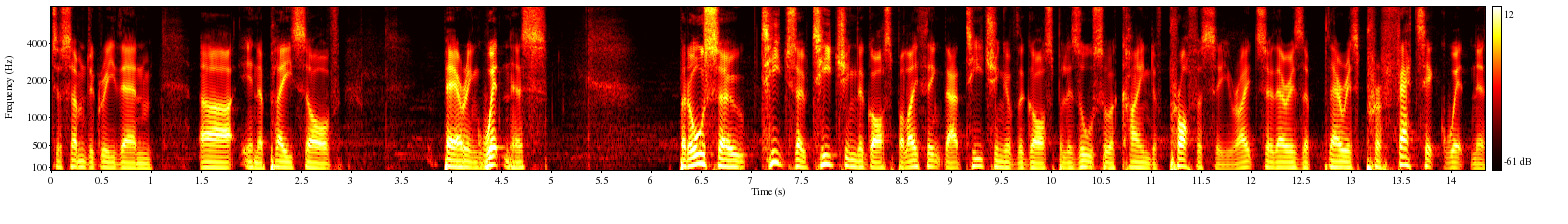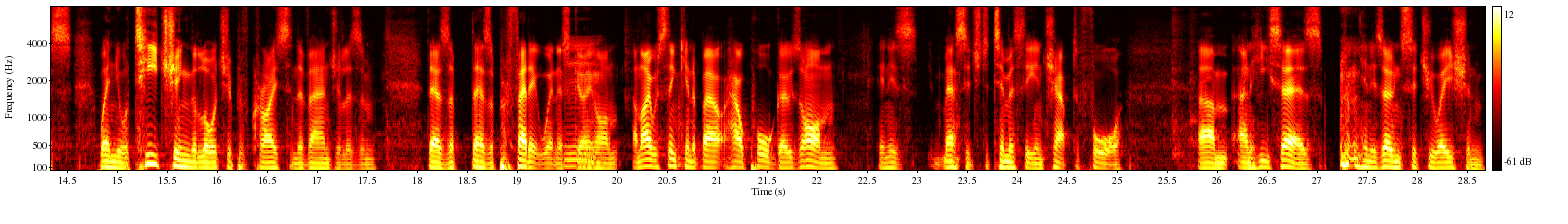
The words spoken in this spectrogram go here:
to some degree then uh, in a place of bearing witness but also teach so teaching the gospel i think that teaching of the gospel is also a kind of prophecy right? So there is a there is prophetic witness when you're teaching the lordship of christ and evangelism there's a there's a prophetic witness mm. going on. And i was thinking about how paul goes on in his message to timothy in chapter 4 um, and he says in his own situation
